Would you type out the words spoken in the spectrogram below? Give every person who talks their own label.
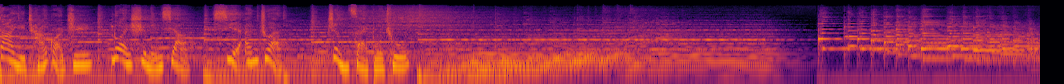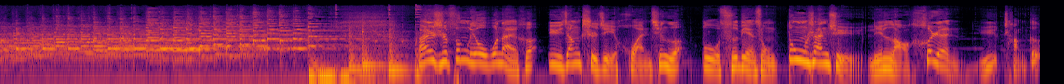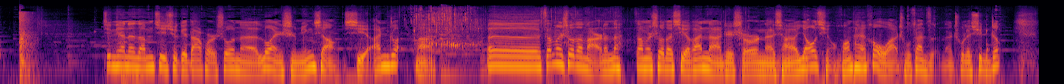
Speaker 1: 大禹茶馆之《乱世名相谢安传》正在播出。
Speaker 2: 安时风流无奈何，欲将赤骥换青鹅。不辞便送东山去，临老何人与唱歌？今天呢，咱们继续给大伙儿说呢《乱世名相谢安传》啊。呃，咱们说到哪儿了呢？咱们说到谢安呢，这时候呢，想要邀请皇太后啊、楚算子呢出来训政。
